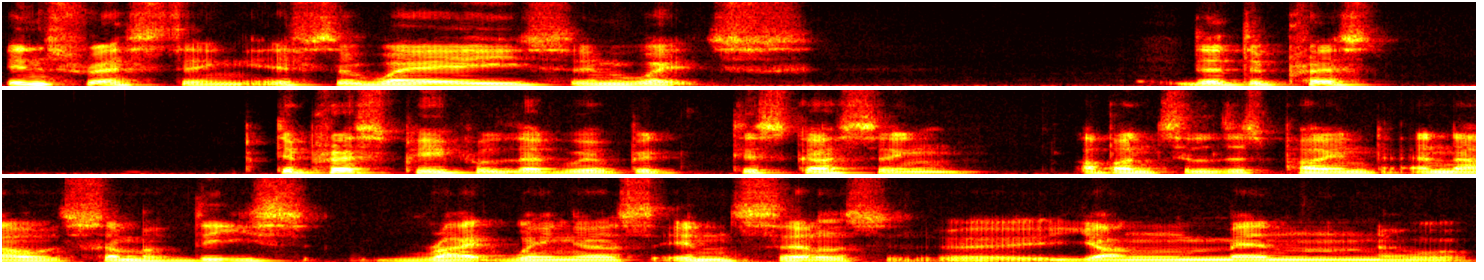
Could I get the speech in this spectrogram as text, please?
interesting is the ways in which the depressed depressed people that we've been discussing up until this point and now some of these right wingers incels uh, young men who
